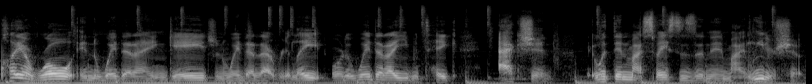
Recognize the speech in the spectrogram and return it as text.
play a role in the way that I engage, in the way that I relate, or the way that I even take action within my spaces and in my leadership.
